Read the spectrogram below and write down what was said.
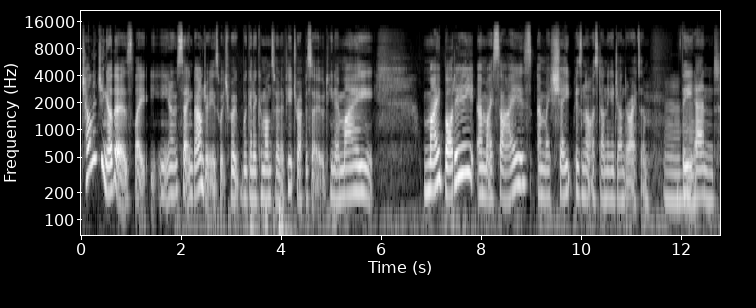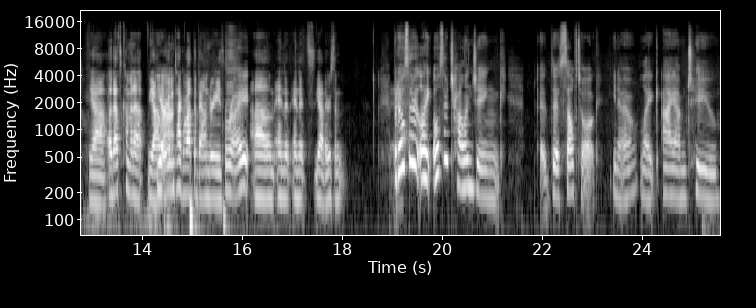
challenging others, like you know, setting boundaries, which we're we're going to come on to in a future episode. You know, my my body and my size and my shape is not a standing agenda item. The end. Yeah. Oh, that's coming up. Yeah, yeah. we're going to talk about the boundaries. Right. Um, and and it's yeah, there's an But also, like, also challenging uh, the self talk, you know, like, I am too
